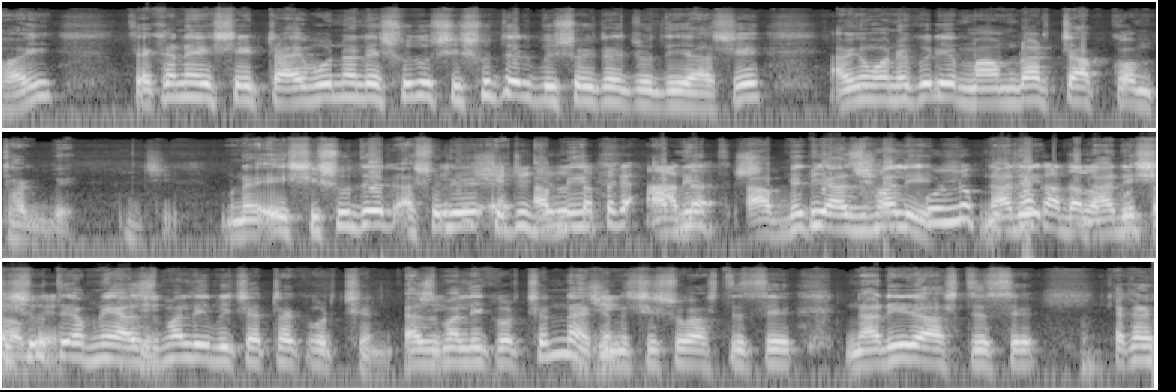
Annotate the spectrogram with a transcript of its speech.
হয় সেখানে সেই ট্রাইব্যুনালে শুধু শিশুদের বিষয়টা যদি আসে আমি মনে করি মামলার চাপ কম থাকবে। মানে এই শিশুদের আসলে আপনি আজমালি? নারী। শিশুতে আপনি আজমালি বিচারটা করছেন। আজমালি করছেন না? এখানে শিশু আসতেছে নারীরা আসতেছে। এখানে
